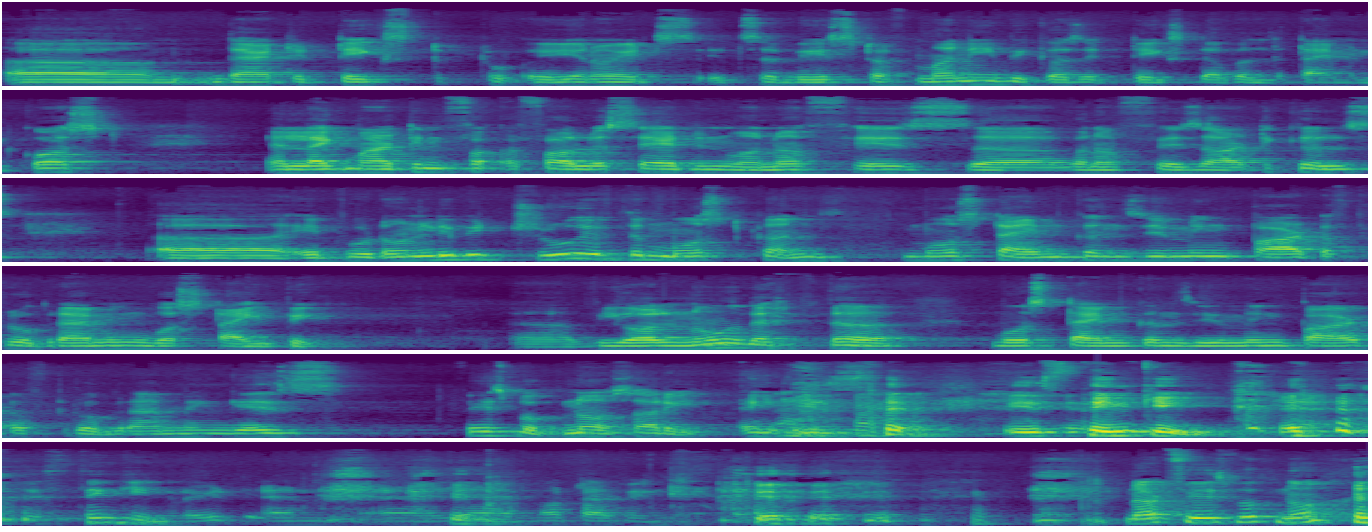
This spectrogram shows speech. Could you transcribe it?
um, that it takes to, you know it's it's a waste of money because it takes double the time and cost and like Martin Fowler said in one of his uh, one of his articles uh, it would only be true if the most con- most time consuming part of programming was typing. Uh, we all know that the most time consuming part of programming is Facebook. No, sorry, is is thinking. yeah, it's thinking, right? And uh, yeah, not typing. not Facebook, no.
